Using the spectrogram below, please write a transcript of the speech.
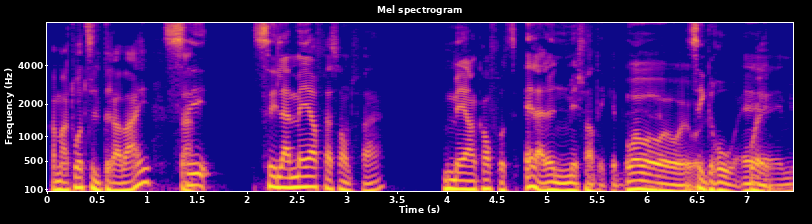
comment toi tu le travailles. C'est, la meilleure façon de faire. Mais encore faut elle, elle a une méchante équipe. de Ouais, ouais, ouais, ouais, C'est gros. Amy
